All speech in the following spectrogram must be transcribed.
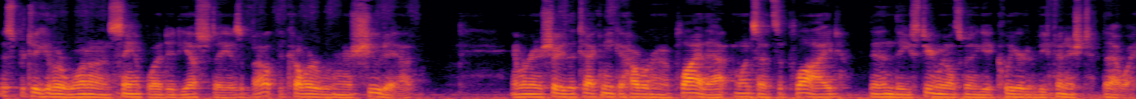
This particular one on a sample I did yesterday is about the color we're going to shoot at. And we're going to show you the technique of how we're going to apply that. Once that's applied, then the steering wheel is going to get cleared and be finished that way.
